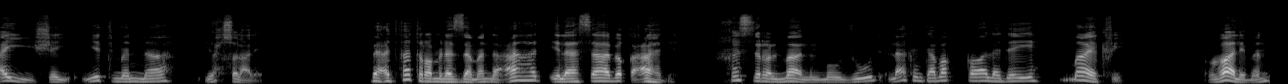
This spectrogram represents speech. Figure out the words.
أي شيء يتمناه يحصل عليه. بعد فترة من الزمن عاد إلى سابق عهده. خسر المال الموجود لكن تبقى لديه ما يكفيه غالبا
